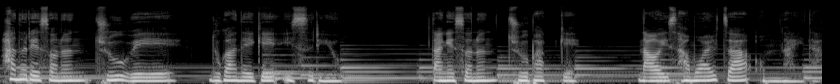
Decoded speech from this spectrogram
하늘에서는 주 외에 누가 내게 있으리요? 땅에서는 주 밖에 나의 사모할 자 없나이다.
